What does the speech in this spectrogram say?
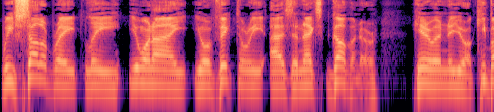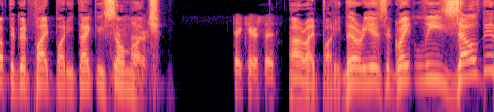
we celebrate Lee, you and I, your victory as the next governor here in New York. Keep up the good fight, buddy. Thank you so Yes, sir. Take care, Sid. All right, buddy. There he is, the great Lee Zeldin.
